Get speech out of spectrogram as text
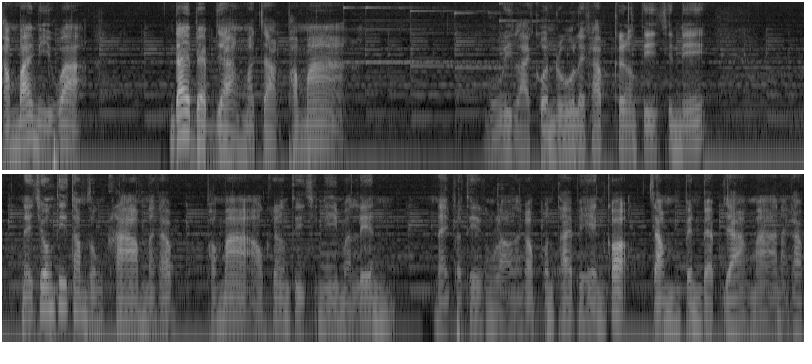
คำใบ้มีว่า ได้แบบอย่างมาจากพม่าโอ้ยหลายคนรู้เลยครับ เครื่องดนตรีชิ้นนี้ ในช่วงที่ทำสงครามนะครับ พม่าเอาเครื่องดนตรีชิ้นนี้มาเล่นในประเทศของเรานะครับ คนไทยไปเห็นก็จำเป็นแบบอย่างมานะครับ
